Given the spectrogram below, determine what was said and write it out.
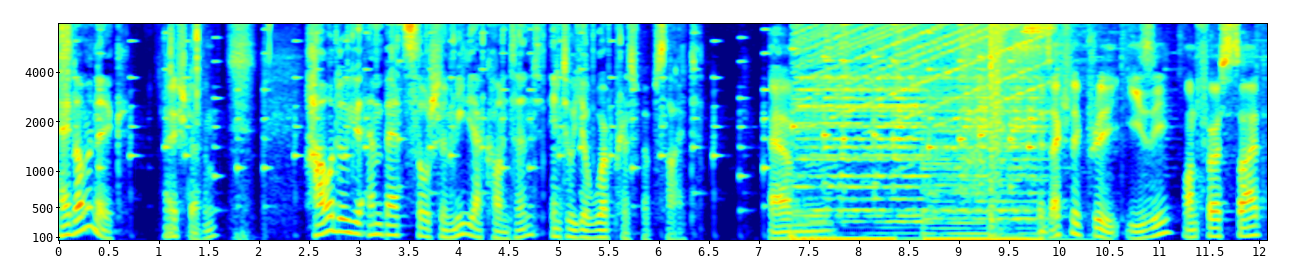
Hey Dominik. Hey Steffen. How do you embed social media content into your WordPress website? Um, it's actually pretty easy on first sight,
